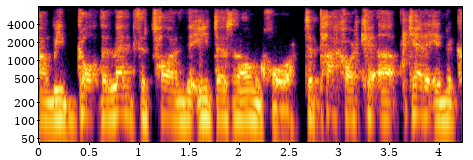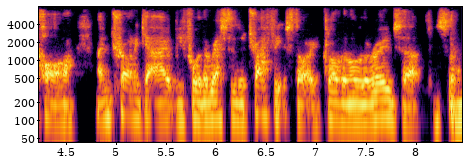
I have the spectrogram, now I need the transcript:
and we've got the length of time that he does an encore to pack our kit up, get it in the car and trying to get out before the rest of the traffic started clogging all the roads up. So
